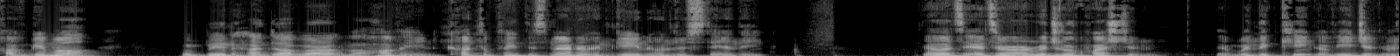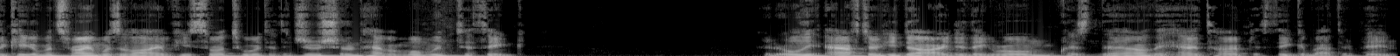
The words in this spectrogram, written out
Chav Gimel Ubin Hadavar Vahavein. Contemplate this matter and gain understanding. Now let's answer our original question. When the king of Egypt, when the king of Mitzrayim was alive, he saw to it that the Jews shouldn't have a moment to think. And only after he died did they groan, because now they had time to think about their pain.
